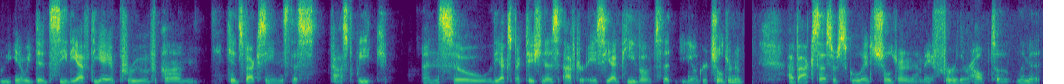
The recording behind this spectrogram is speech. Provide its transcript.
we, you know we did see the FDA approve um, kids vaccines this past week, and so the expectation is after ACIP votes that younger children have, have access or school age children, and that may further help to limit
